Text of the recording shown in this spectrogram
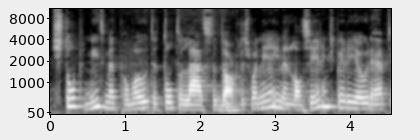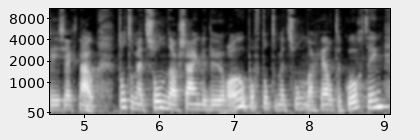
stop niet met promoten tot de laatste dag. Dus wanneer je een lanceringsperiode hebt en je zegt, nou, tot en met zondag zijn de deuren open of tot en met zondag geldt de korting.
